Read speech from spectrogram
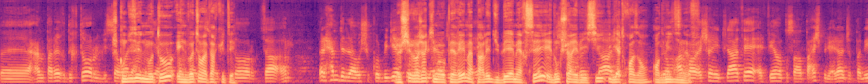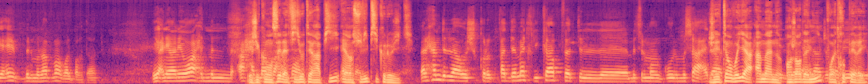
Je conduisais une moto et une voiture m'a percuté. Le chirurgien qui m'a opéré m'a parlé du BMRC et donc je suis arrivé ici il y a 3 ans, en 2019. Et j'ai commencé la physiothérapie et un suivi psychologique. J'ai été envoyé à Amman, en Jordanie, pour être opéré.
